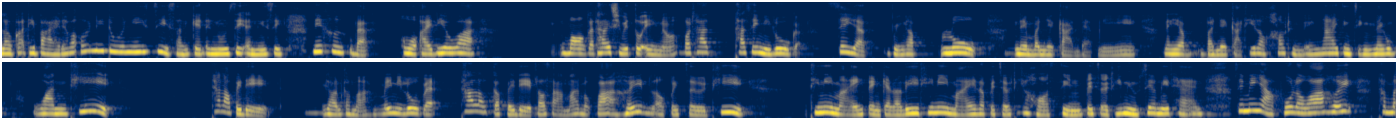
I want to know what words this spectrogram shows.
เราก็อธิบายได้ว่าโอ้นี่ดูนี้สิสังเกตอันนู้นสิอันนี้สินี่คือแบบโอ้ไอเดียว่ามองกระทั่งชีวิตตัวเองเนาะว่าถ้าถ้าซี่มีลูกอะซี่อยาก bring up ลูกในบรรยากาศแบบนี้ ในบรรยากาศที่เราเข้าถึงได้ง่ายจริง ๆ ในวันที่ถ้าเราไปเดท ย้อนกลับมา ไม่มีลูกแล้ว ถ้าเรากลับไปเดทเราสามารถบอกว่า เฮ้ย เราไปเจอที่ที่นี่ไหมเป็นแกลเลอรี่ที่นี่ไหมเราไปเจอที่หอศิลป์ไปเจอที่ museum นี้แทนซี่ไม่อยากพูดแล้วว่าเฮ้ยทำไม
